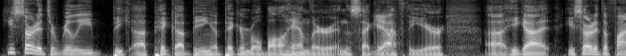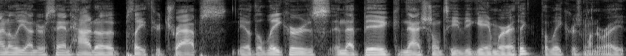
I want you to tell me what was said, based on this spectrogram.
he started to really be, uh, pick up being a pick and roll ball handler in the second yeah. half of the year. Uh, he got he started to finally understand how to play through traps. You know, the Lakers in that big national TV game where I think the Lakers won, right?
